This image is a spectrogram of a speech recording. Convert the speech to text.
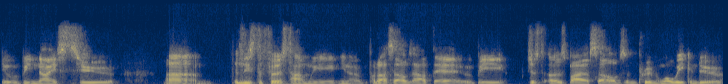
it would be nice to, um, at least the first time we, you know, put ourselves out there, it would be just us by ourselves and proving what we can do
